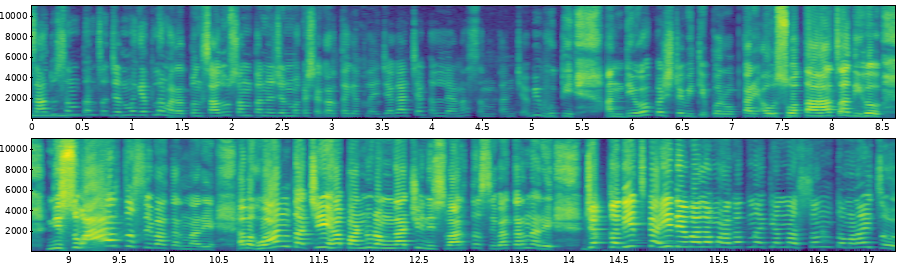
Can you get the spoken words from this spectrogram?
साधू संतांचा जन्म घेतला महाराज पण साधू संतांना जन्म कशा करता घेतलाय? जगाच्या कल्याणात संतांच्या विभूती आणि देह कष्टविती परोपकारे अहो स्वतःचा देह निस्वार्थ सेवा करणारे. ह्या भगवंताची ह्या पांडुरंगाची निस्वार्थ सेवा करणारे जे कधीच काही देवाला मागत नाही त्यांना संत म्हणायचं.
